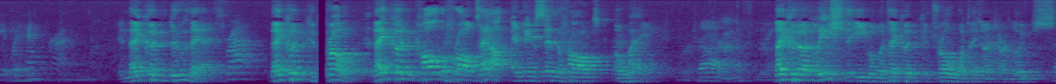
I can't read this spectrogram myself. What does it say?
It would happen. And they couldn't do that. They couldn't control. They couldn't call the frogs out and then send the frogs away. They could unleash the evil, but they couldn't control what they done turned loose.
